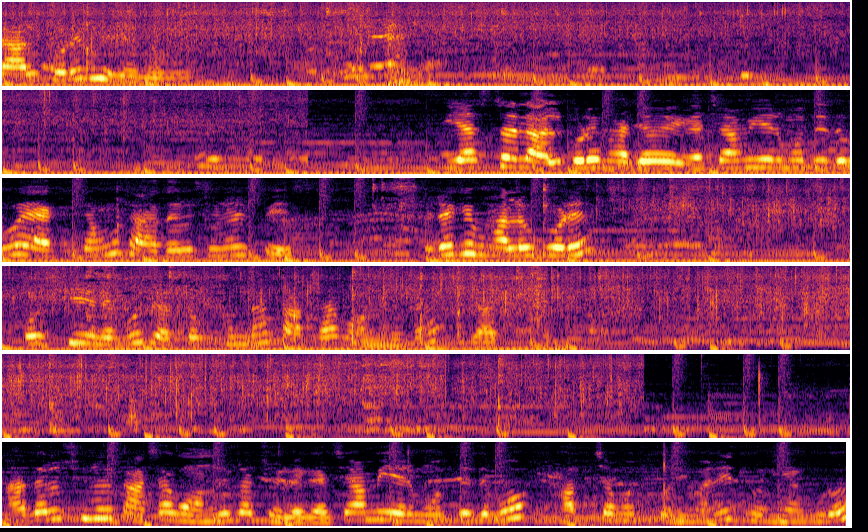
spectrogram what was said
লাল করে ভেজে নেব। পেঁয়াজটা লাল করে ভাজা হয়ে গেছে। আমি এর মধ্যে দেবো এক চামচ আদা রসুনের পেস্ট। এটাকে ভালো করে কষিয়ে নেব যতক্ষণ না কাঁচা গন্ধটা যাচ্ছে। আদা রসুনের কাঁচা গন্ধটা চলে গেছে। আমি এর মধ্যে দেবো হাফ চামচ পরিমাণে ধনিয়া গুঁড়ো।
